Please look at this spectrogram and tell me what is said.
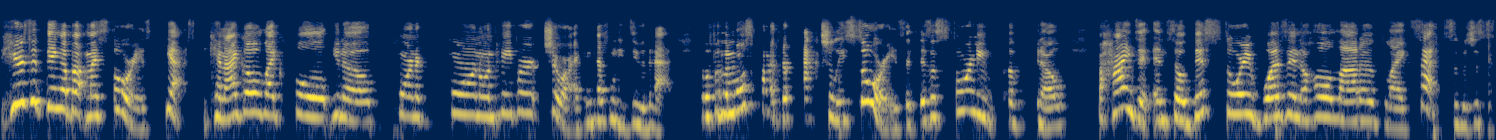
here's the thing about my stories. Yes, can I go like full, you know, porn porn on paper? Sure, I can definitely do that. But for the most part, they're actually stories. There's a story of, you know, behind it. And so this story wasn't a whole lot of like sex. It was just,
